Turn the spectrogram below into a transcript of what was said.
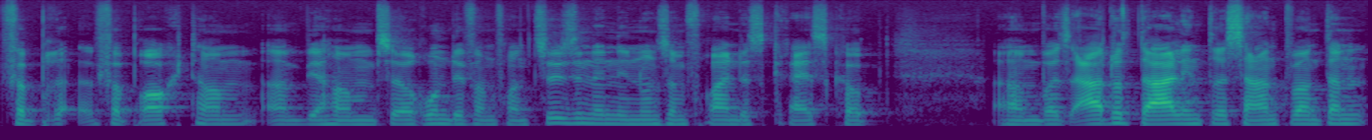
verbr verbracht haben. Ähm, wir haben so eine Runde von Französinnen in unserem Freundeskreis gehabt, ähm, was auch total interessant war. Und dann,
